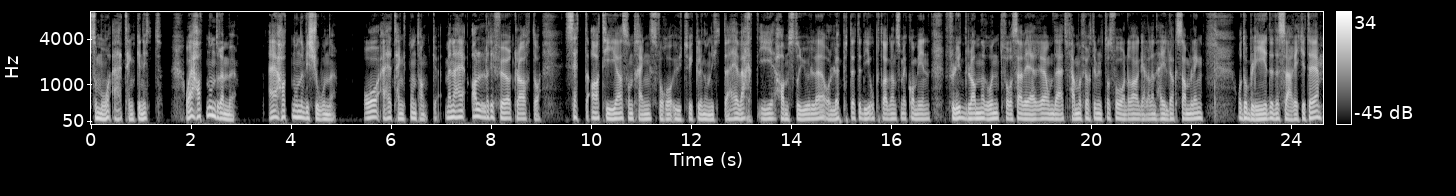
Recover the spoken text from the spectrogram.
så må jeg tenke nytt. Og jeg har hatt noen drømmer. Jeg har hatt noen visjoner og jeg har tenkt noen tanker, men jeg har aldri før klart å sette av tida som trengs for å utvikle noe nytt. Jeg har vært i hamsterhjulet og løpt etter de oppdragene som er kommet inn, flydd landet rundt for å servere om det er et 45 minutters foredrag eller en heldagssamling, og da blir det dessverre ikke til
